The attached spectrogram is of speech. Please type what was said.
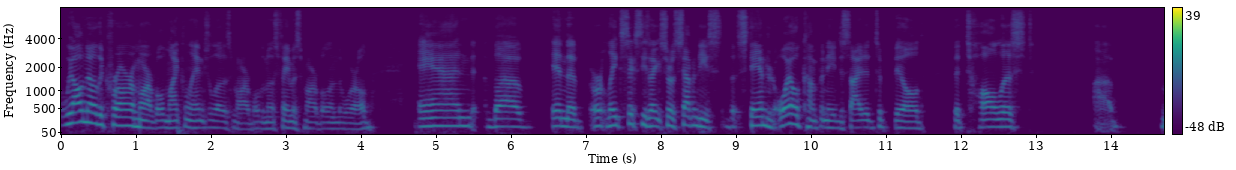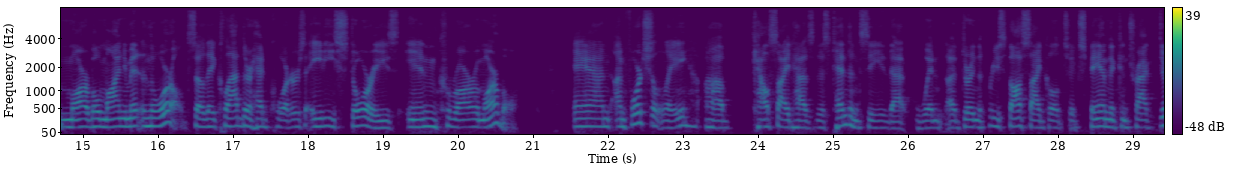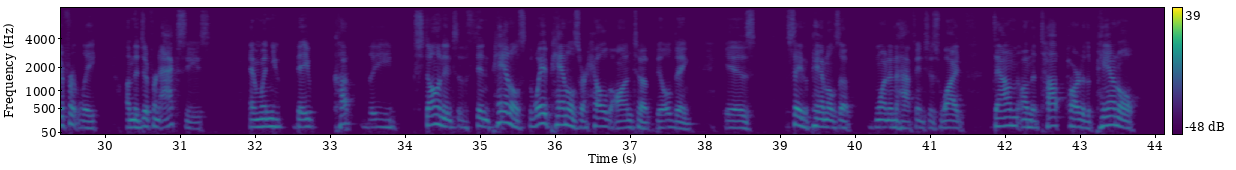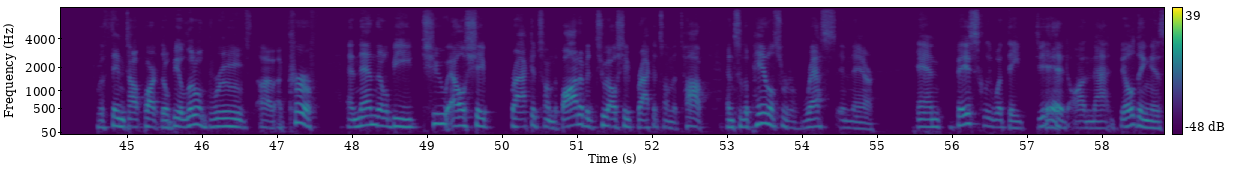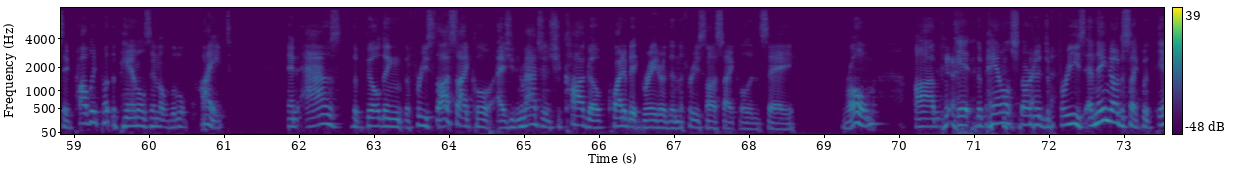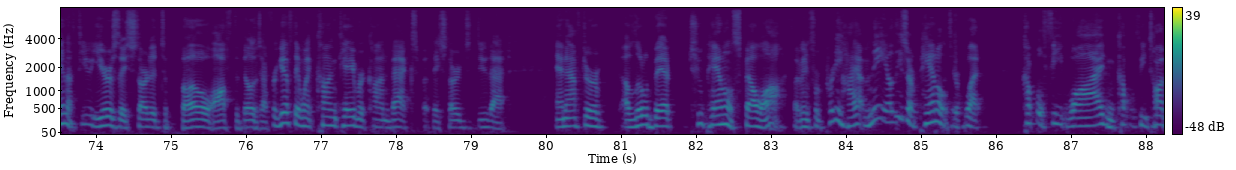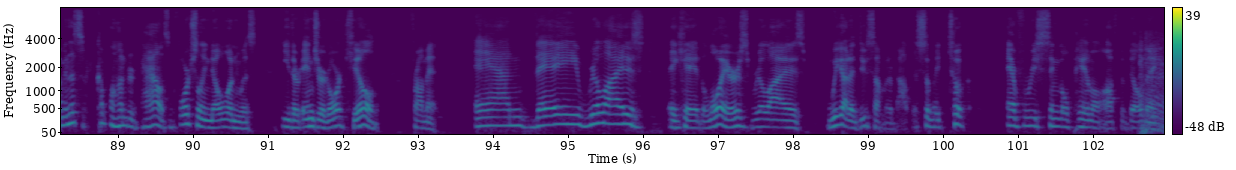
We all know the Carrara marble, Michelangelo's marble, the most famous marble in the world. And the in the late 60s, like sort of 70s, the Standard Oil Company decided to build the tallest uh, marble monument in the world. So they clad their headquarters 80 stories in Carrara marble. And unfortunately, uh, calcite has this tendency that when uh, during the freeze thaw cycle to expand and contract differently on the different axes. And when you they cut the stone into the thin panels, the way panels are held onto a building is say the panel's up one and a half inches wide. Down on the top part of the panel, the thin top part, there'll be a little groove, uh, a curve, and then there'll be two L-shaped brackets on the bottom and two L-shaped brackets on the top. And so the panel sort of rests in there. And basically, what they did on that building is they probably put the panels in a little tight. And as the building, the freeze thaw cycle, as you can imagine, in Chicago, quite a bit greater than the freeze thaw cycle in, say, Rome, um, it the panels started to freeze, and they noticed like within a few years they started to bow off the buildings. I forget if they went concave or convex, but they started to do that. And after a little bit, two panels fell off. I mean, from pretty high up. I mean, you know, these are panels that are what, a couple feet wide and a couple feet tall. I mean, this is a couple hundred pounds. Unfortunately, no one was either injured or killed from it. And they realized, aka the lawyers, realized we got to do something about this. So they took every single panel off the building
